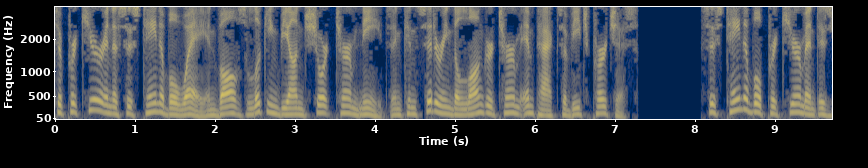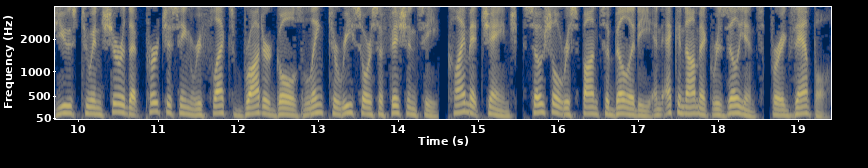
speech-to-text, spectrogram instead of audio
To procure in a sustainable way involves looking beyond short-term needs and considering the longer-term impacts of each purchase. Sustainable procurement is used to ensure that purchasing reflects broader goals linked to resource efficiency, climate change, social responsibility and economic resilience, for example.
